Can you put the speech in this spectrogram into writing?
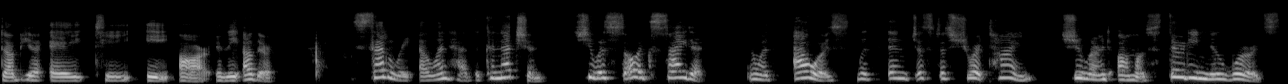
W A T E R in the other. Suddenly, Ellen had the connection. She was so excited. And with hours, within just a short time, she learned almost 30 new words.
